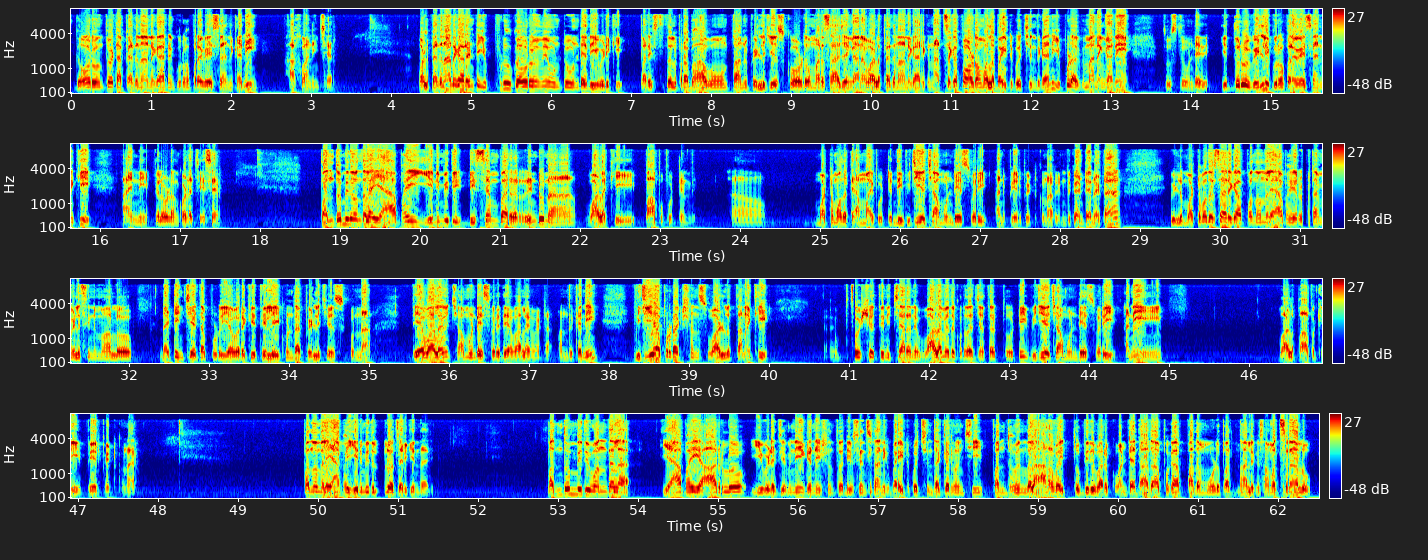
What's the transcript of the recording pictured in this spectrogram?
గౌరవంతో ఆ పెదనాన్నగారిని గృహప్రవేశానికని ఆహ్వానించారు. వాళ్ళ పెదనాన్నగారంటే ఎప్పుడూ గౌరవమే ఉంటూ ఉండేది ఈవిడికి. పరిస్థితుల ప్రభావం తాను పెళ్ళి చేసుకోవడం మరి సహజంగానే వాళ్ళ పెదనాన్నగారికి నచ్చకపోవడం వల్ల బయటకు వచ్చింది. కానీ ఇప్పుడు అభిమానంగానే చూస్తూ ఉండేది. ఇద్దరూ వెళ్ళి గృహప్రవేశానికి ఆయన్ని పిలవడం కూడా చేశారు. పంతొమ్మిది వందల యాభై ఎనిమిది డిసెంబర్ రెండున వాళ్ళకి పాప పుట్టింది. మొట్టమొదటి అమ్మాయి పుట్టింది విజయ చాముండేశ్వరి అని పేరు పెట్టుకున్నారు. ఎందుకంటేనట వీళ్ళు మొట్టమొదటిసారిగా పంతొమ్మిది వందల యాభై రెండు తమిళ సినిమాలో నటించేటప్పుడు ఎవరికీ తెలియకుండా పెళ్ళి చేసుకున్న దేవాలయం చాముండేశ్వరి దేవాలయం అట అందుకని విజయ ప్రొడక్షన్స్ వాళ్ళు తనకి భవిష్యత్తునిచ్చారని వాళ్ళ మీద కృతజ్ఞతతోటి విజయ చాముండేశ్వరి అని వాళ్ళ పాపకి పేరు పెట్టుకున్నారు. పంతొమ్మిది వందల యాభై ఎనిమిదిలో జరిగింది అది. పంతొమ్మిది వందల యాభై ఆరులో ఈవిడ జమినీ గణేశంతో నివసించడానికి బయటకు వచ్చిన దగ్గర నుంచి పంతొమ్మిది వందల అరవై తొమ్మిది వరకు అంటే దాదాపుగా పదమూడు పద్నాలుగు సంవత్సరాలు.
